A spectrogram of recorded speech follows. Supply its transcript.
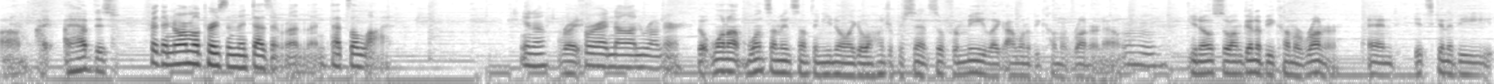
Um, I, I have this For the normal person that doesn't run then, that's a lot. You know? Right. For a non-runner. but when I'm, once I'm in something, you know, I go 100%. So for me, like I want to become a runner now. You know, so I'm gonna become a runner, and it's gonna be.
